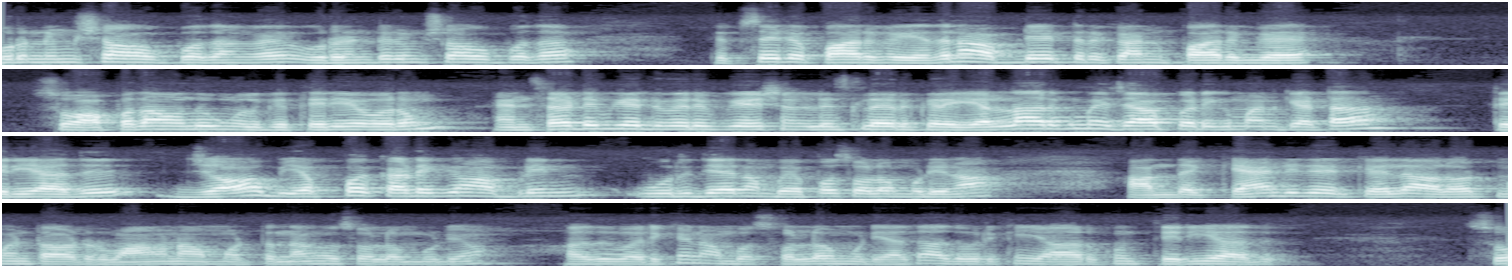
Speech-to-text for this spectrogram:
ஒரு நிமிஷம் ஆக போதாங்க? ஒரு ரெண்டு நிமிஷம் ஆக போதா? வெப்சைட்டை பாருங்கள் எதனா அப்டேட் இருக்கான்னு பாருங்கள் ஸோ அப்போ தான் வந்து உங்களுக்கு தெரிய வரும். அண்ட் சர்டிஃபிகேட் வெரிஃபிகேஷன் லிஸ்ட்டில் இருக்கிற எல்லாருக்குமே ஜாப் கிடைக்குமான்னு கேட்டால் தெரியாது. ஜாப் எப்போ கிடைக்கும் அப்படின்னு உறுதியாக நம்ம எப்போ சொல்ல முடியும்னா அந்த கேண்டிடேட் கையில் அலாட்மெண்ட் ஆர்டர் வாங்கினா மட்டும்தாங்க சொல்ல முடியும். அது வரைக்கும் நம்ம சொல்ல முடியாது. அது வரைக்கும் யாருக்கும் தெரியாது. ஸோ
